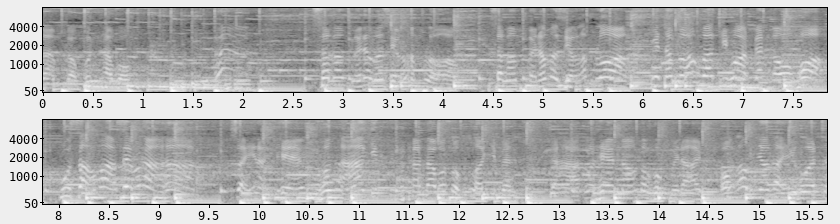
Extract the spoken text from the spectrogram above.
ลำกับคุณครับผมสักคำเคยน้ำมาเสียงลำลองสักคำเคยน้ำมาเสียงลำลองเป็นทำร้องว่ากี่หอดกันเก่าพ่อผู้สาวมาแซวหน้าหาใส่หนังแข็งห้องหาคิดถึงหน้าตาผสมรอยยิ้มเป็นจะหาตัวแทนน้องก็คงไม่ได้ออกลำยาวไหลหัวใจ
